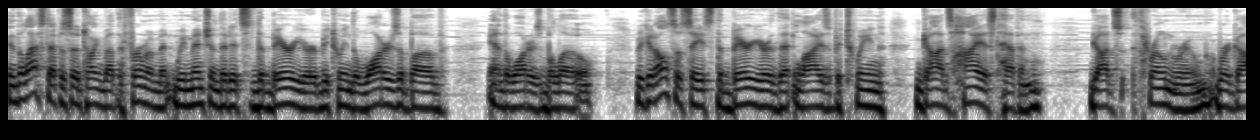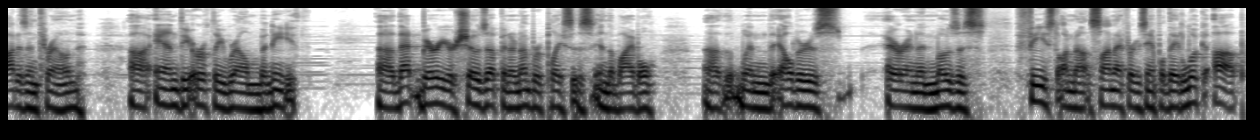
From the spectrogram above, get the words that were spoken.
In the last episode, talking about the firmament, we mentioned that it's the barrier between the waters above and the waters below. We could also say it's the barrier that lies between God's highest heaven, God's throne room, where God is enthroned, uh, and the earthly realm beneath. Uh, that barrier shows up in a number of places in the Bible. Uh, when the elders, Aaron and Moses, feast on Mount Sinai, for example, they look up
